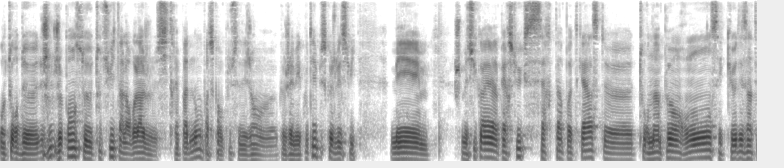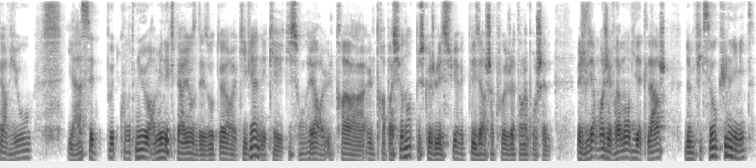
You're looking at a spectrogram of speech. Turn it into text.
autour de. Je, pense euh, tout de suite. Alors voilà, je citerai pas de nom parce qu'en plus c'est des gens euh, que j'aime écouter puisque je les suis. Mais je me suis quand même aperçu que certains podcasts euh, tournent un peu en rond, c'est que des interviews. Il y a assez peu de contenu, hormis l'expérience des auteurs qui viennent et qui, sont d'ailleurs ultra ultra passionnantes, puisque je les suis avec plaisir à chaque fois et j'attends la prochaine. Mais je veux dire, moi j'ai vraiment envie d'être large, de me fixer aucune limite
